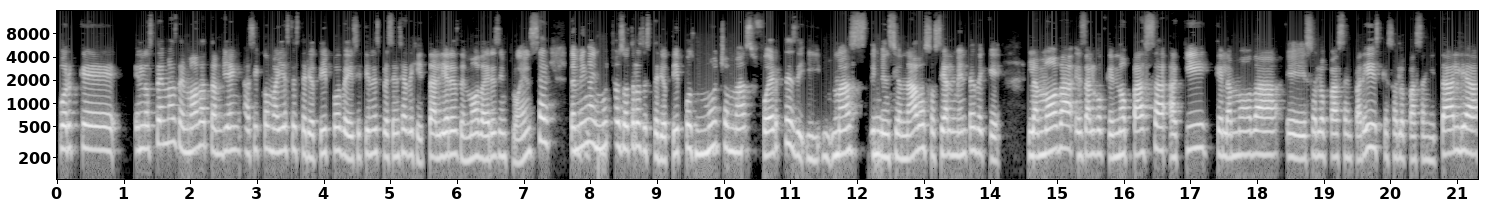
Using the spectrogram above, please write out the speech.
porque en los temas de moda también, así como hay este estereotipo de si tienes presencia digital y eres de moda, eres influencer, también hay muchos otros estereotipos mucho más fuertes y más dimensionados socialmente de que la moda es algo que no pasa aquí, que la moda eh, solo pasa en París, que solo pasa en Italia,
